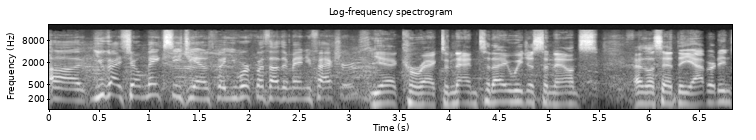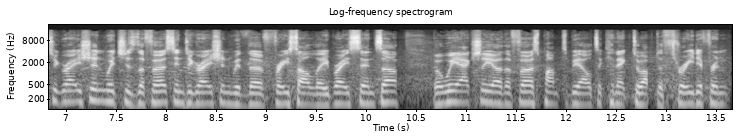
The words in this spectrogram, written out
uh, you guys don't make CGMs, but you work with other manufacturers. Yeah, correct. And, and today we just announced, as I said, the Abbott integration, which is the first integration with the Freestyle Libre sensor. But we actually are the first pump to be able to connect to up to three different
